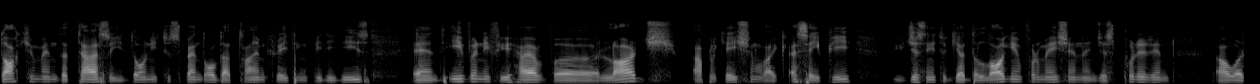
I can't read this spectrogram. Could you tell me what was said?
document the task so you don't need to spend all that time creating PDDs. And even if you have a large application like SAP, you just need to get the log information and just put it in our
